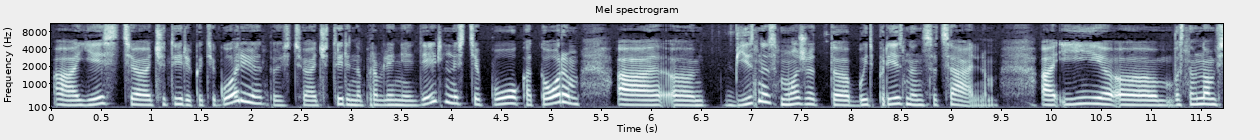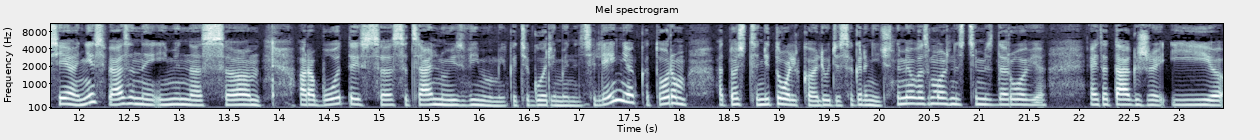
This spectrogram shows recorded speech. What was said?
а, есть а, четыре категории, то есть а, четыре направления деятельности, по которым бизнес может быть признан социальным. И в основном все они связаны именно с работой с социально уязвимыми категориями населения, к которым относятся не только люди с ограниченными возможностями здоровья, это также и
